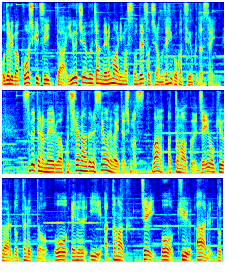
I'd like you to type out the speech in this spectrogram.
踊り場公式 Twitter、YouTube チャンネルもありますのでそちらもぜひご活用くださいすべてのメールはこちらのアドレスでお願いいたします one.joqr.net one.joqr joqr.net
